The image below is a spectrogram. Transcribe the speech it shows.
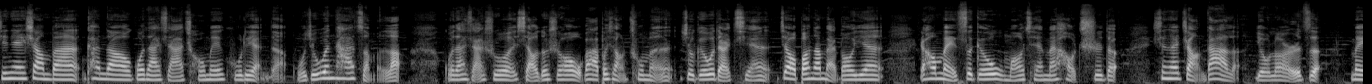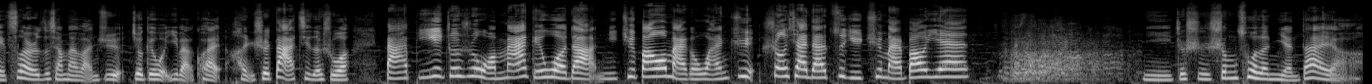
今天上班看到郭大侠愁眉苦脸的，我就问他怎么了。郭大侠说，小的时候我爸不想出门，就给我点钱，叫我帮他买包烟，然后每次给我五毛钱买好吃的。现在长大了，有了儿子，每次儿子想买玩具，就给我一百块，很是大气的说：“爸比，这是我妈给我的，你去帮我买个玩具，剩下的自己去买包烟。” 你这是生错了年代呀！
